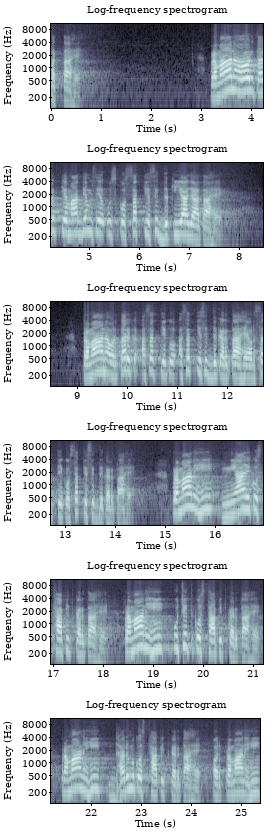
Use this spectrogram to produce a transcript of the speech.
सकता है। प्रमाण और तर्क के माध्यम से उसको सत्य सिद्ध किया जाता है। प्रमाण और तर्क असत्य को असत्य सिद्ध करता है और सत्य को सत्य सिद्ध करता है। प्रमाण ही न्याय को स्थापित करता है, प्रमाण ही उचित को स्थापित करता है, प्रमाण ही धर्म को स्थापित करता है और प्रमाण ही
